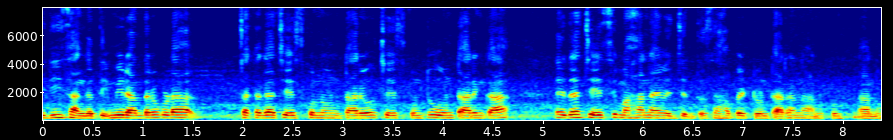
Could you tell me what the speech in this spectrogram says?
ఇది సంగతి. మీరందరూ కూడా చక్కగా చేసుకుని ఉంటారు చేసుకుంటూ ఉంటారు ఇంకా. లేదా చేసి మహానైవేద్యంతో సహా పెట్టుంటారని అనుకుంటున్నాను.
